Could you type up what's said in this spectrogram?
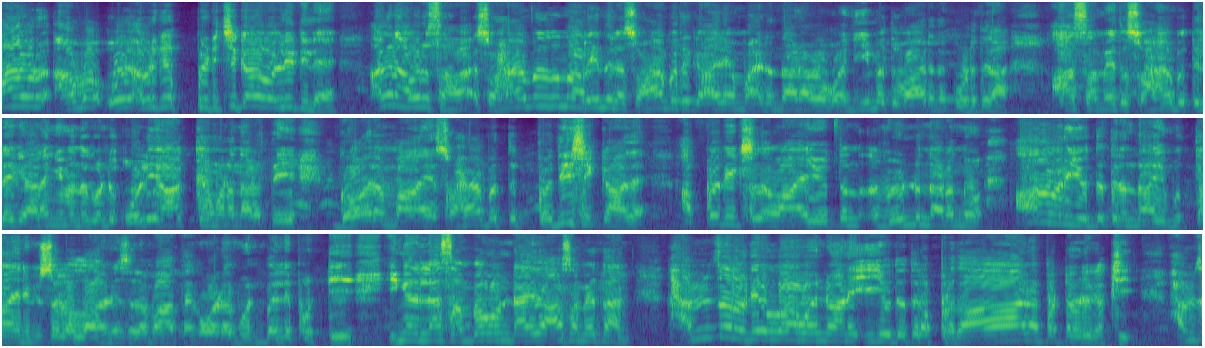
ആ ഒരു അവ അവർക്ക് പിടിച്ചിക്കാതെ കൊള്ളിയിട്ടില്ലേ? അങ്ങനെ അവർ സ്വഹാബത്തൊന്നും അറിയുന്നില്ല. സ്വഹാബത്ത് കാര്യമായിട്ട് എന്താണ് അവിടെ ഒനീമത്ത് വാരുന്ന കൂടുതലാണ് ആ സമയത്ത് സ്വഹാബത്തിലേക്ക് ഇറങ്ങി വന്നുകൊണ്ട് ഒളി ആക്രമണം നടത്തി ഘോരമായ സ്വഹാബത്ത് പ്രതീക്ഷിക്കാതെ അപ്രതീക്ഷിതമായ യുദ്ധം വീണ്ടും നടന്നു. ആ ഒരു യുദ്ധത്തിൽ എന്തായി മുത്തായ നബി സല്ലല്ലാഹു അലൈഹി വസല്ലം തങ്ങളുടെ മുൻപല്ല് പൊട്ടി. ഇങ്ങനെല്ലാം സംഭവം ഉണ്ടായത് ആ സമയത്താണ്. ഹംസ ആണ് ഈ യുദ്ധത്തിലെ പ്രധാനപ്പെട്ട ഒരു കക്ഷി. ഹംസ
